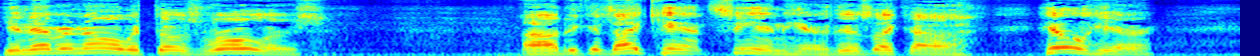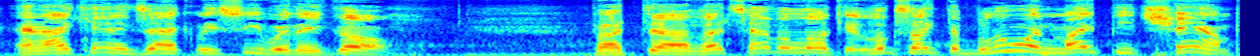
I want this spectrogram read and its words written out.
You never know with those rollers. Uh, because I can't see in here. There's like a hill here, and I can't exactly see where they go. But uh, let's have a look. It looks like the blue one might be Champ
